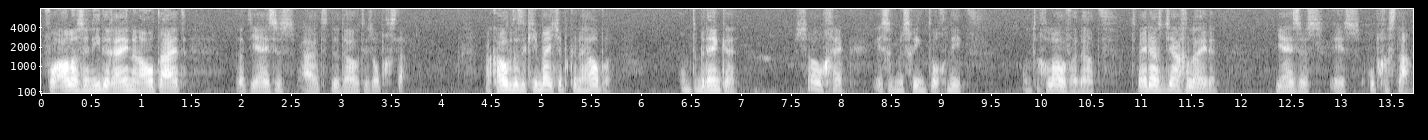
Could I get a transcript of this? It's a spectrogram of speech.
voor alles en iedereen en altijd dat Jezus uit de dood is opgestaan. Maar ik hoop dat ik je een beetje heb kunnen helpen om te bedenken, zo gek is het misschien toch niet om te geloven dat 2000 jaar geleden Jezus is opgestaan.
